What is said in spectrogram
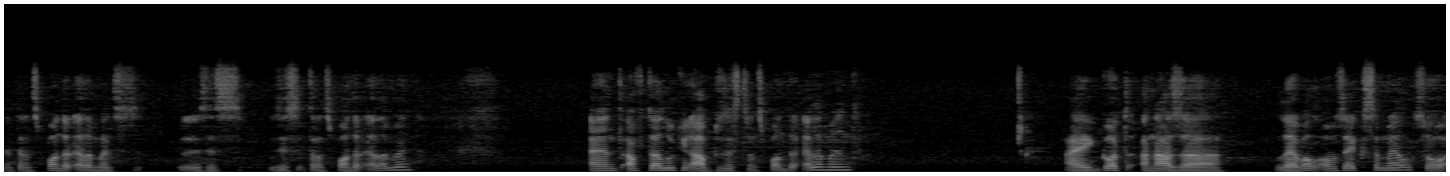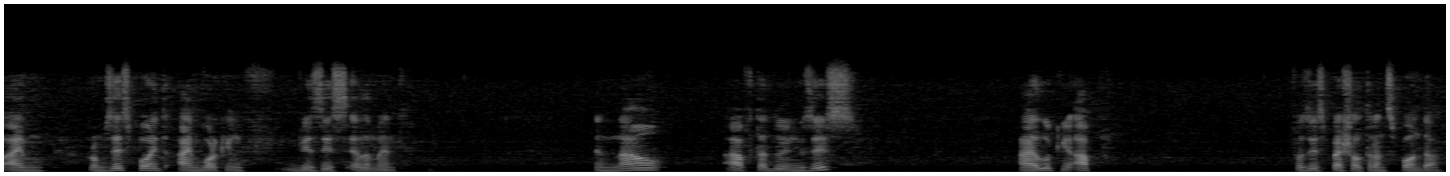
And transponder elements this is this transponder element. And after looking up this transponder element I got another level of the XML so I'm from this point I'm working with this element and now after doing this I looking up for this special transponder.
